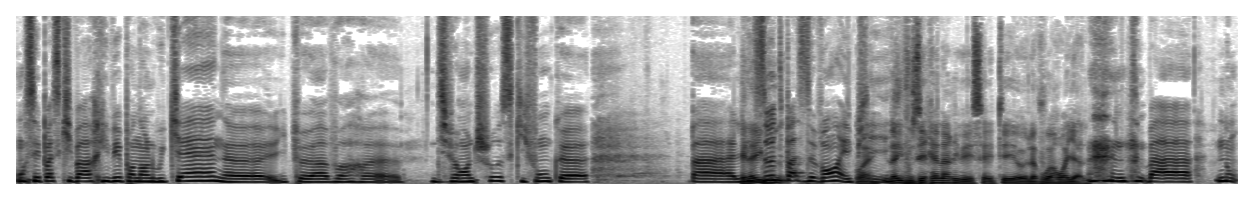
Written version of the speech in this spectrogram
on sait pas ce qui va arriver pendant le week-end. euh, il peut avoir euh, différentes choses qui font que bah, les autres vous- passent devant et Ouais. puis Là, il vous est rien arrivé. Ça a été euh, la voie royale. bah non.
